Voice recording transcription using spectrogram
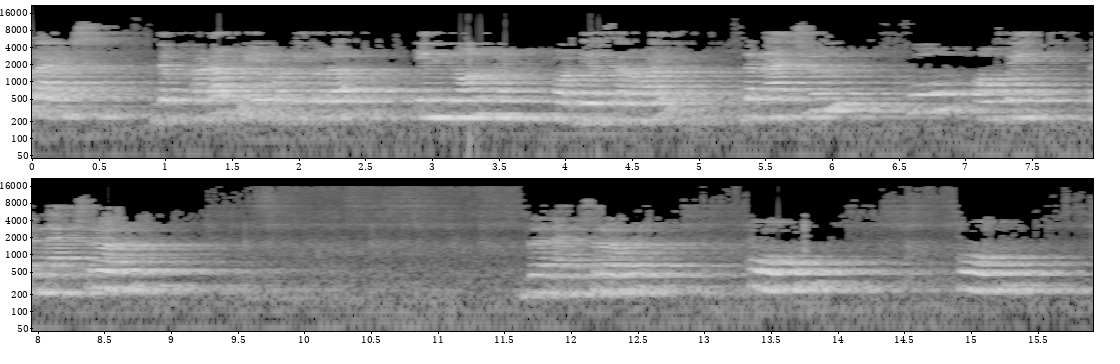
plants they adapt to a particular environment for their survival. The natural home of a the natural the natural home home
